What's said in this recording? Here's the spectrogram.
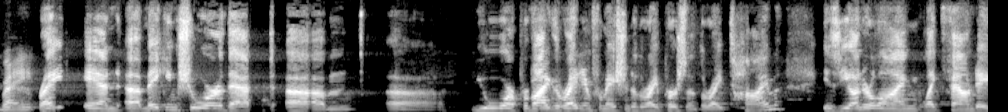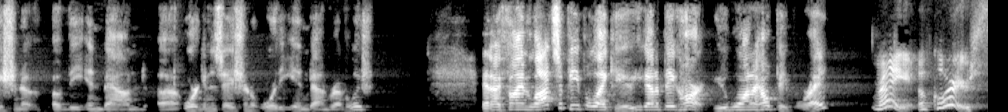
right. right and uh, making sure that um, uh, you are providing the right information to the right person at the right time is the underlying like foundation of, of the inbound uh, organization or the inbound revolution and i find lots of people like you you got a big heart you want to help people right right of course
